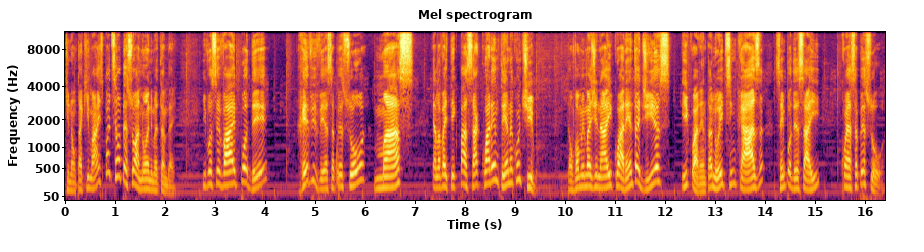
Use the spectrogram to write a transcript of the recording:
que não tá aqui mais, pode ser uma pessoa anônima também. E você vai poder reviver essa pessoa, mas ela vai ter que passar quarentena contigo. Então vamos imaginar aí 40 dias e 40 noites em casa, sem poder sair com essa pessoa.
